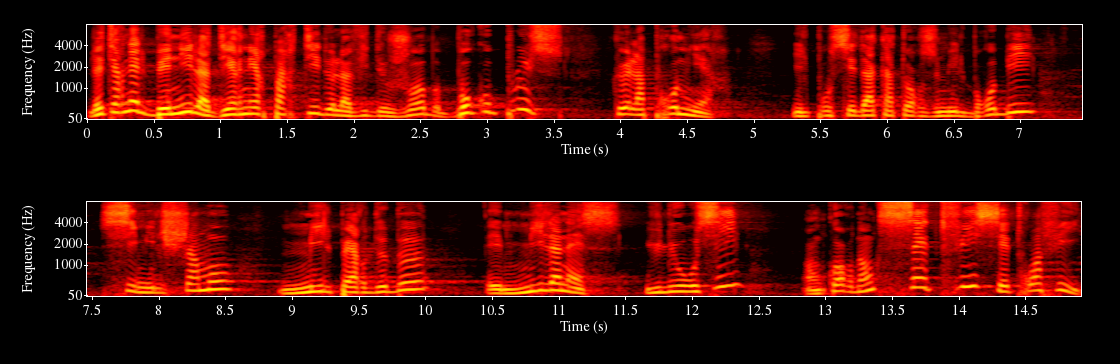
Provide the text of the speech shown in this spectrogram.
L'Éternel bénit la dernière partie de la vie de Job beaucoup plus que la première. Il posséda quatorze mille brebis, six mille chameaux, mille paires de bœufs et ânesses. Il eut aussi, encore donc, sept fils et trois filles.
